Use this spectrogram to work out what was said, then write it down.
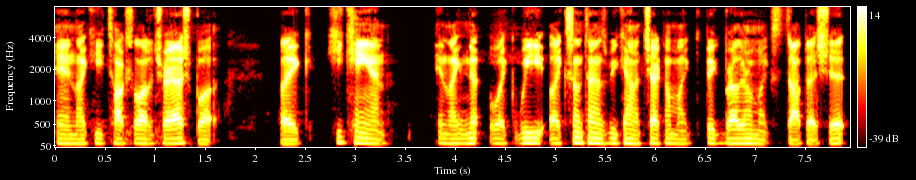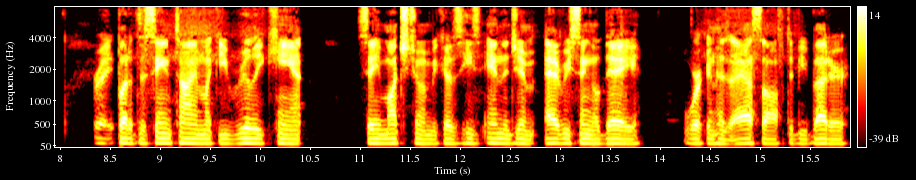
and like he talks a lot of trash, but like he can and like no, like we like sometimes we kind of check him like big brother. I'm like stop that shit. right. But at the same time, like you really can't say much to him because he's in the gym every single day, working his ass off to be better.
